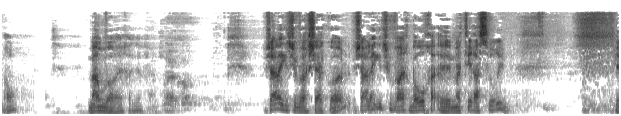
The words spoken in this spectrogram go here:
ברור. מה הוא מברך אגב? אפשר להגיד שהוא מברך שהכל, אפשר להגיד שהוא מברך ברוך אה, מתיר אסורים.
